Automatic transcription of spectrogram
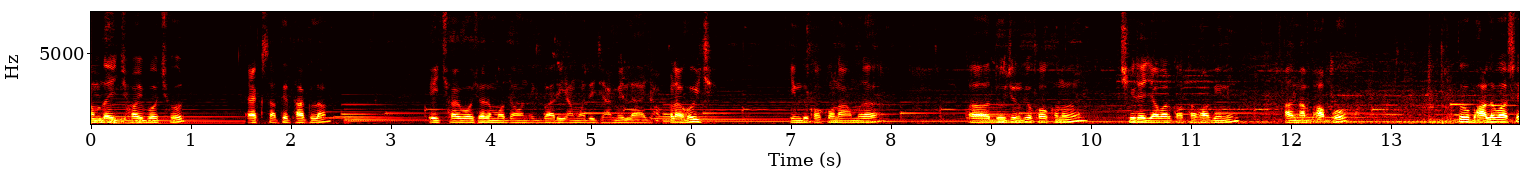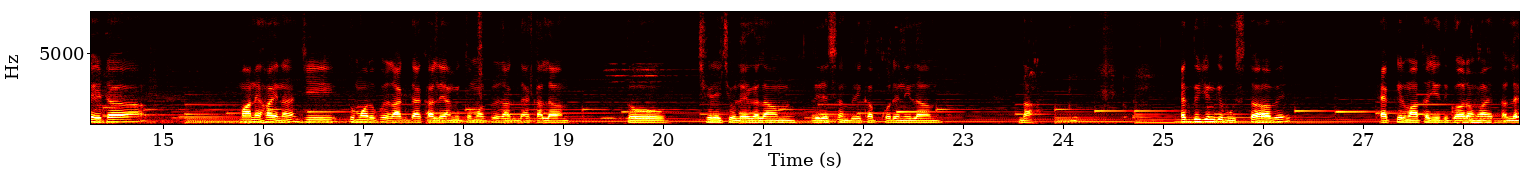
আমরা এই ছয় বছর একসাথে থাকলাম। এই ছয় বছরের মধ্যে অনেকবারই আমাদের ঝামেলা, ঝগড়া হয়েছে। কিন্তু কখনো আমরা দুজনকে কখনো ছেড়ে যাওয়ার কথা ভাবিনি আর না ভাবো তো ভালোবাসা এটা মানে হয় না যে তোমার উপরে রাগ দেখালে, আমি তোমার উপরে রাগ দেখালাম, তো ছেড়ে চলে গেলাম রিলেশন ব্রেকআপ করে নিলাম। না, এক দুজনকে বুঝতে হবে। একের মাথা যদি গরম হয়, তাহলে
